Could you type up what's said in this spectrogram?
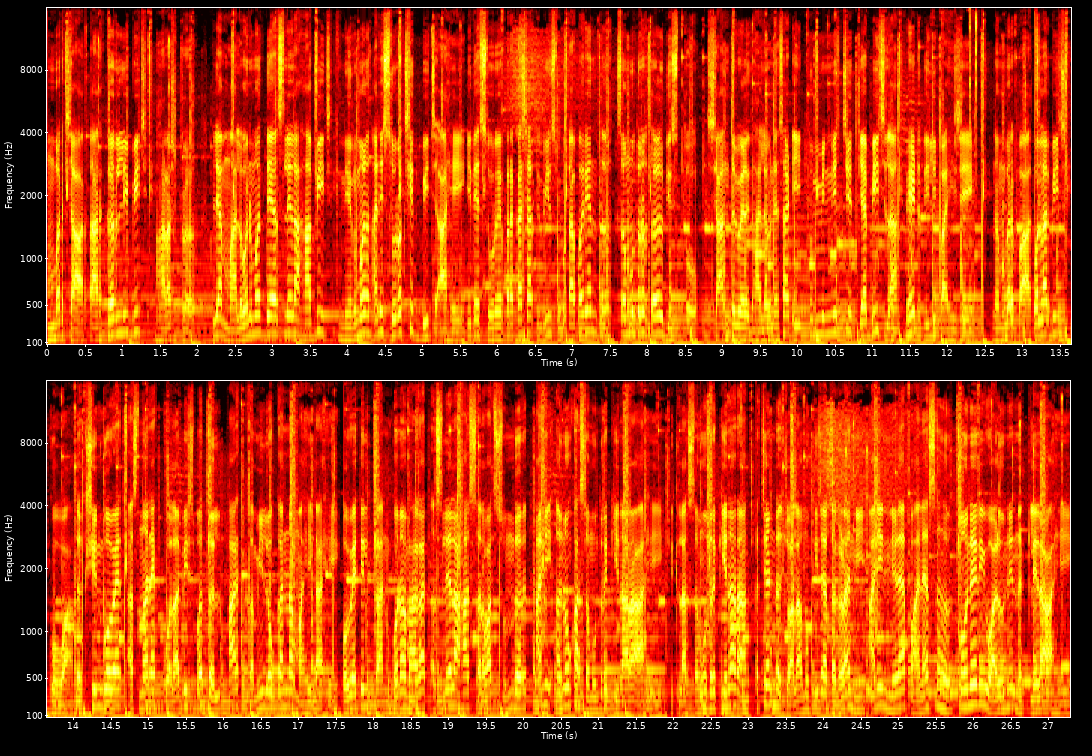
नंबर चार तारकर्ली बीच महाराष्ट्र. आपल्या मालवणमध्ये असलेला हा बीच निर्मळ आणि सुरक्षित बीच आहे. इथे सूर्यप्रकाशात वीस फुटापर्यंत समुद्र तळ दिसतो. शांत वेळ घालवण्यासाठी तुम्ही निश्चित या बीचला भेट दिली पाहिजे. नंबर पाच कोला बीच गोवा. दक्षिण गोव्यात असणाऱ्या कोला बीच बद्दल फार कमी लोकांना माहीत आहे. गोव्यातील कानकोना भागात असलेला हा सर्वात सुंदर आणि अनोखा समुद्र किनारा आहे. इथला समुद्र किनारा प्रचंड ज्वालामुखीच्या दगडांनी आणि निळ्या पाण्यासह सोनेरी वाळूने नटलेला आहे.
